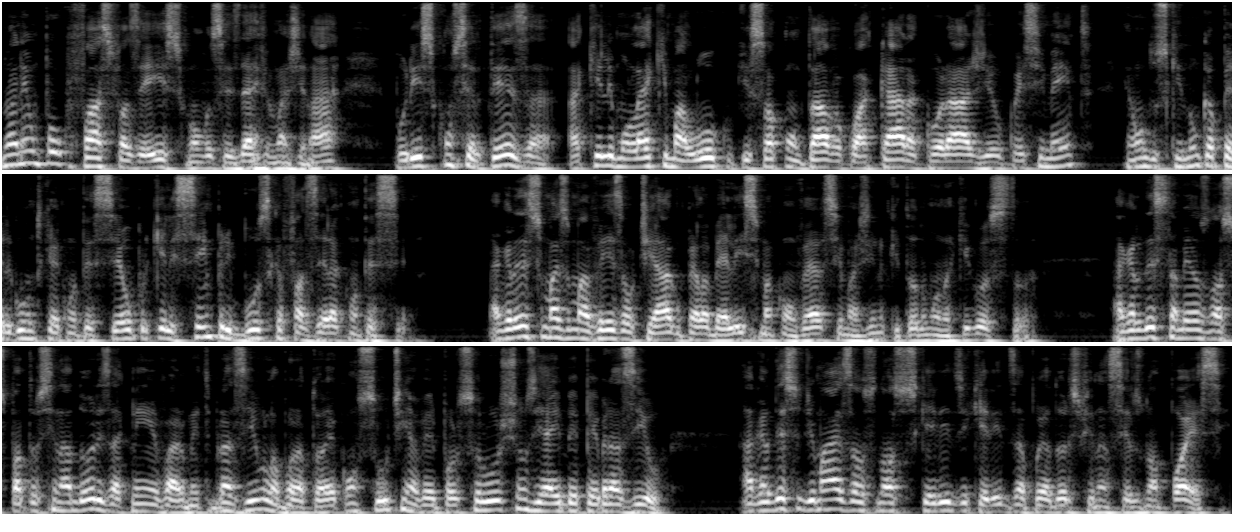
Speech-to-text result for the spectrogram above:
Não é nem um pouco fácil fazer isso, como vocês devem imaginar. Por isso, com certeza, aquele moleque maluco que só contava com a cara, a coragem e o conhecimento É um dos que nunca pergunta o que aconteceu, porque ele sempre busca fazer acontecer. Agradeço mais uma vez ao Tiago pela belíssima conversa, imagino que todo mundo aqui gostou. Agradeço também aos nossos patrocinadores, a Clean Environment Brasil, Laboratório Consulting, a Verpor Solutions e a IBP Brasil. Agradeço demais aos nossos queridos e queridos apoiadores financeiros no Apoia-se.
